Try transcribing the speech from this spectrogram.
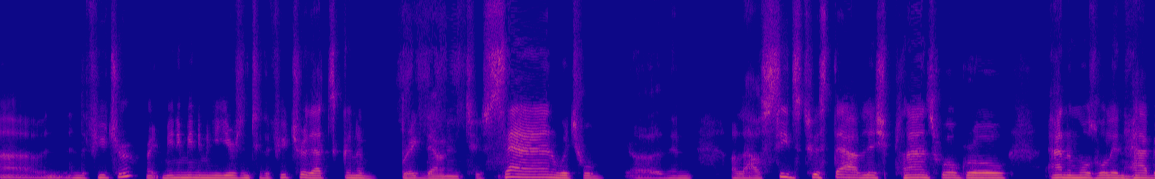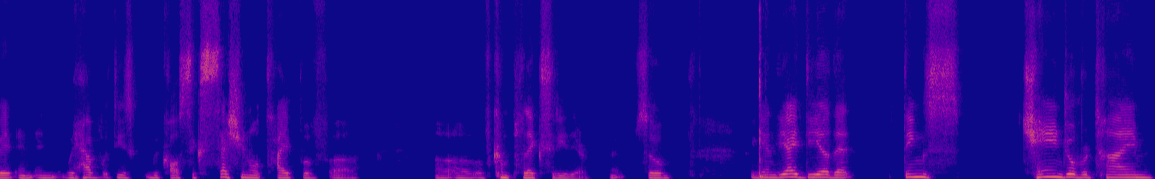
Uh, in, in, the future, right? Many, many, many years into the future, that's going to break down into sand, which will uh, then allow seeds to establish, plants will grow, animals will inhabit, and, and we have what these we call successional type of uh, uh, of complexity there. Right? So again, the idea that things change over time,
